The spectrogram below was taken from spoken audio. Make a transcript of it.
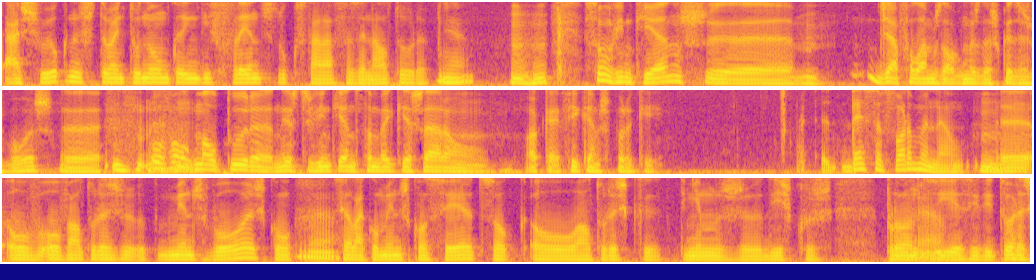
acho eu que nos também tornou um bocadinho diferentes do que se estava a fazer na altura. Yeah. Uhum. São 20 anos. Uh já falámos de algumas das coisas boas. Uh, houve alguma altura nestes 20 anos também que acharam, ok, ficamos por aqui? Dessa forma, não. Hum. Uh, houve, houve, alturas menos boas, com, não. sei lá, com menos concertos, ou, ou alturas que tínhamos discos prontos não. e as editoras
